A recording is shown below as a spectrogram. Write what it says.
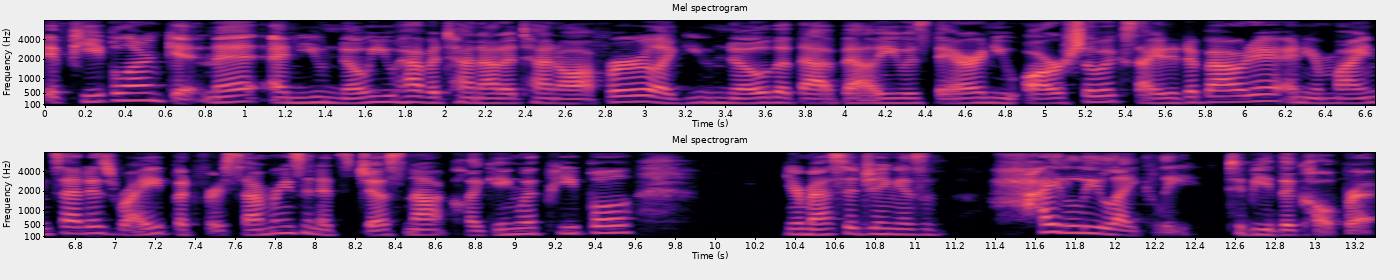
if people aren't getting it and you know you have a 10 out of 10 offer, like you know that that value is there and you are so excited about it and your mindset is right, but for some reason it's just not clicking with people, your messaging is highly likely to be the culprit.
